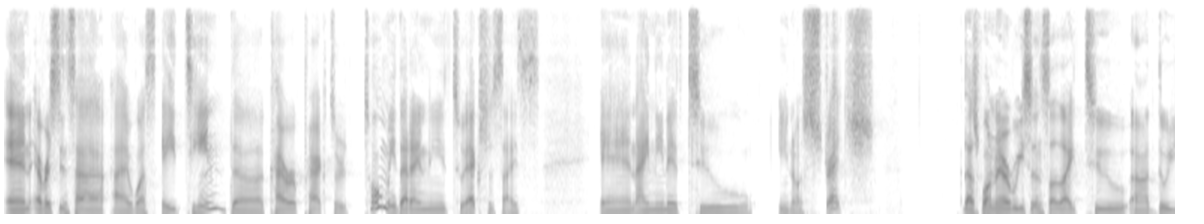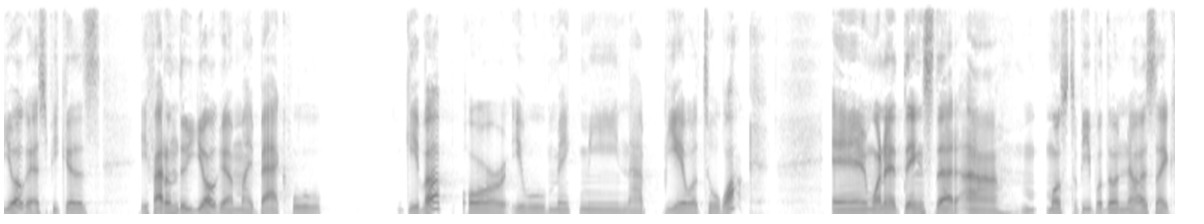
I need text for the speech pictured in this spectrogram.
And ever since I, I was 18, the chiropractor told me that I needed to exercise and I needed to, you know, stretch. That's one of the reasons I like to uh, do yoga is because if I don't do yoga, my back will give up or it will make me not be able to walk. And one of the things that uh, most people don't know is like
